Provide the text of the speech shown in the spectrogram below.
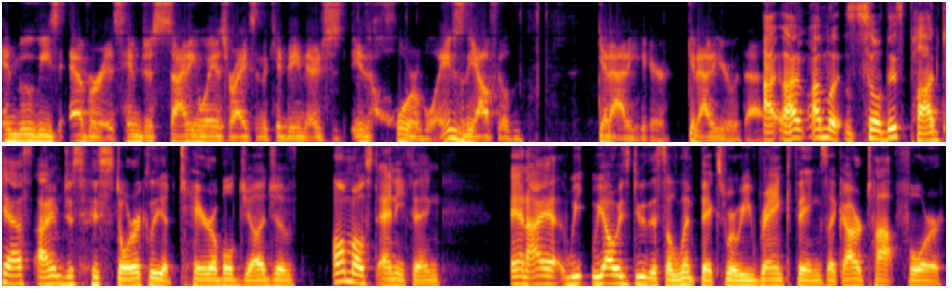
in movies ever is him just signing away his rights and the kid being there. It's just is horrible. Angels in the outfield. Get out of here. Get out of here with that. I, I'm a, so this podcast. I am just historically a terrible judge of almost anything, and I we we always do this Olympics where we rank things like our top four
